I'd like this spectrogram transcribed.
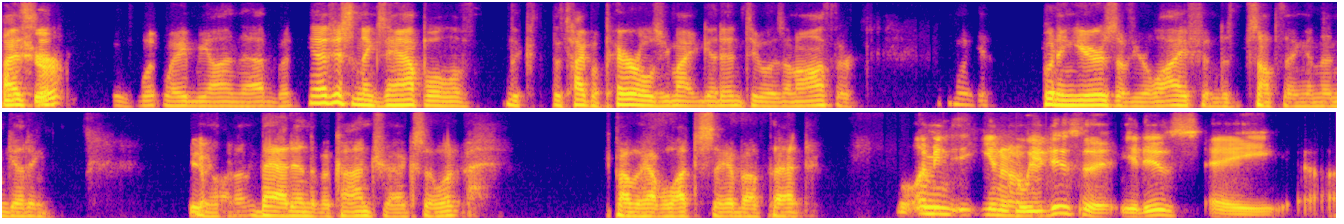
I sure way beyond that. But yeah, just an example of the the type of perils you might get into as an author, putting years of your life into something and then getting you know a bad end of a contract. So what you probably have a lot to say about that. Well, I mean, you know, it is a it is a uh,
